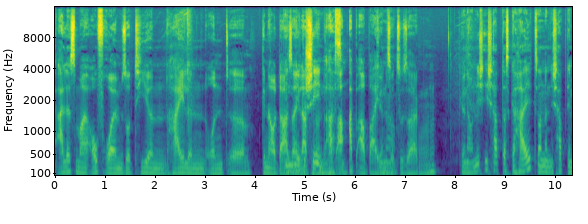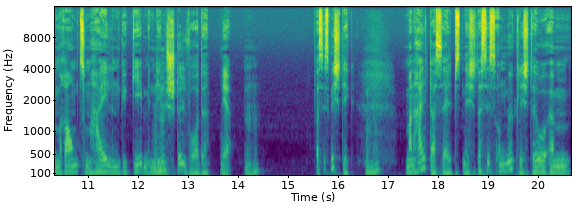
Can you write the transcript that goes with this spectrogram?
alles mal aufräumen, sortieren, heilen und ähm, genau da In sein lassen und ab, lassen. abarbeiten Genau. sozusagen. Mhm. Genau, nicht ich habe das geheilt, sondern ich habe dem Raum zum Heilen gegeben, indem ich still wurde. Ja. Mhm. Das ist wichtig. Man heilt das selbst nicht. Das ist unmöglich. Du ähm,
